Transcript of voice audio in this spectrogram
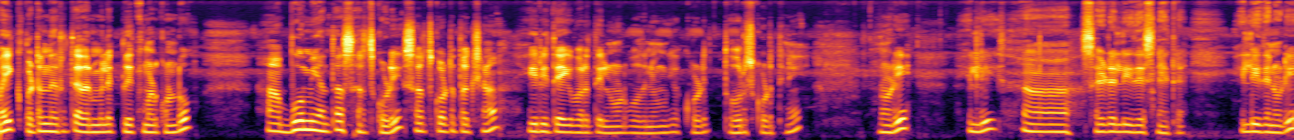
ಮೈಕ್ ಬಟನ್ ಇರುತ್ತೆ. ಅದರ ಮೇಲೆ ಕ್ಲಿಕ್ ಮಾಡಿಕೊಂಡು ಭೂಮಿ ಅಂತ ಸರ್ಚ್ ಕೊಡಿ. ಸರ್ಚ್ ಕೊಟ್ಟ ತಕ್ಷಣ ಈ ರೀತಿಯಾಗಿ ಬರುತ್ತೆ. ಇಲ್ಲಿ ನೋಡ್ಬೋದು, ನಿಮಗೆ ಕೊಡಿ, ತೋರಿಸ್ಕೊಡ್ತೀನಿ. ನೋಡಿ, ಇಲ್ಲಿ ಸೈಡಲ್ಲಿ ಇದೆ ಸ್ನೇಹಿತರೆ. ಇಲ್ಲಿದೆ ನೋಡಿ,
